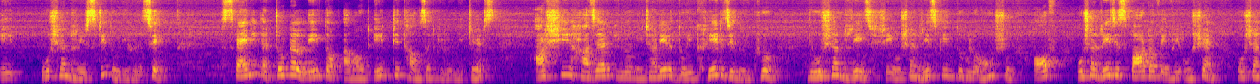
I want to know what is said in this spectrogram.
এই ওশান রিজটি তৈরি হয়েছে। Spanning a total length of about eighty thousand kilometres আশি হাজার কিলোমিটারের দৈর্ঘ্যের যে দৈর্ঘ্য দি ওশান রিজ সেই ওশান রিজ কিন্তু হলো অংশ of ocean ridge is part of every ocean ocean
